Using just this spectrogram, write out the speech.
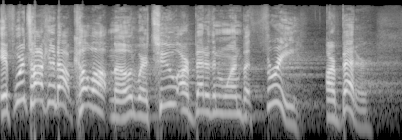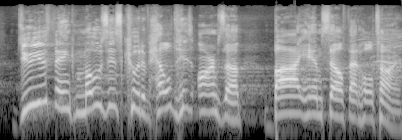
If we're talking about co op mode where two are better than one, but three are better, do you think Moses could have held his arms up by himself that whole time?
